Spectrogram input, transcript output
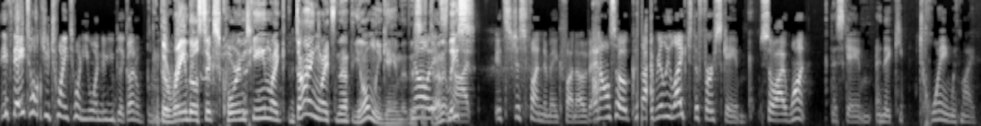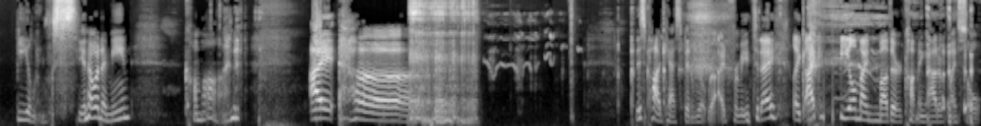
if they told you 2021, you'd be like, I don't believe. The it. Rainbow Six Quarantine, like Dying Light's not the only game that this no, has done. it's At least. It's just fun to make fun of, and also because I really liked the first game, so I want this game, and they keep toying with my feelings. You know what I mean? Come on. I uh, this podcast has been a real ride for me today. Like I can feel my mother coming out of my soul.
